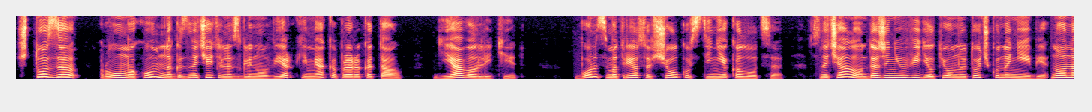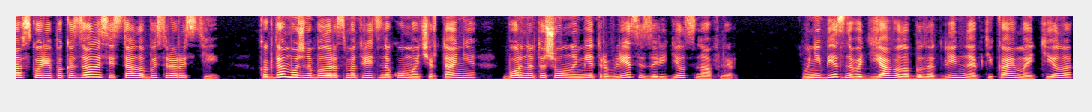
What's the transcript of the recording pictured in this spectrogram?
«Что за...» Рума Хум многозначительно взглянул вверх и мягко пророкотал. «Дьявол летит!» Борн смотрелся в щелку в стене колодца. Сначала он даже не увидел темную точку на небе, но она вскоре показалась и стала быстро расти. Когда можно было рассмотреть знакомые очертания, Борн отошел на метр в лес и зарядил снафлер. У небесного дьявола было длинное обтекаемое тело,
